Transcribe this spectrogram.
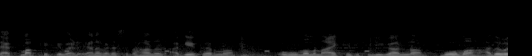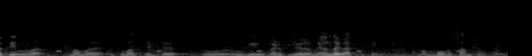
දැක්මක් එක්ක වැඩ යන වැඩසටහන අගය කරනවා. ඔහු මම නායකයෙක් පිළිගන්නවා. බොහොම හදවතින්ම මම එතුමත් එක්ක ඔහුගේ වැඩපිළිවෙල වැළඳගත්ත කෙනෙක්. මම බොහොම සන්තෝෂයි.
